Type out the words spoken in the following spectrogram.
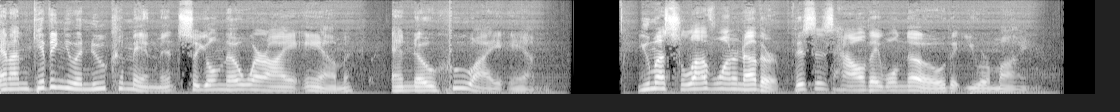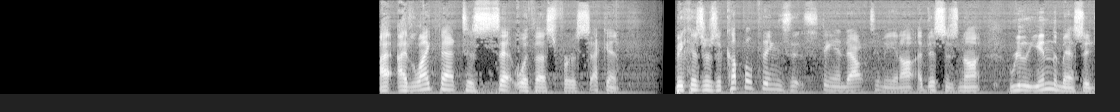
and I'm giving you a new commandment so you'll know where I am and know who I am. You must love one another. This is how they will know that you are mine. I, I'd like that to set with us for a second because there's a couple things that stand out to me, and I, this is not really in the message,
